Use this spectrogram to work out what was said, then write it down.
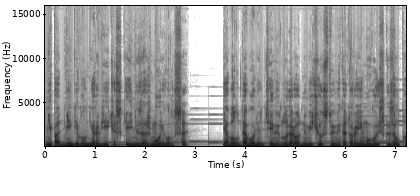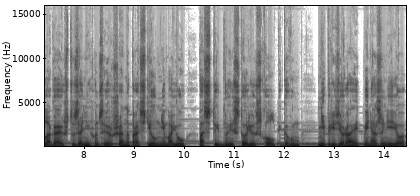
не подмигивал нервически и не зажмуривался. Я был доволен теми благородными чувствами, которые ему высказал, полагая, что за них он совершенно простил мне мою постыдную историю с Колпиковым, не презирает меня за нее,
